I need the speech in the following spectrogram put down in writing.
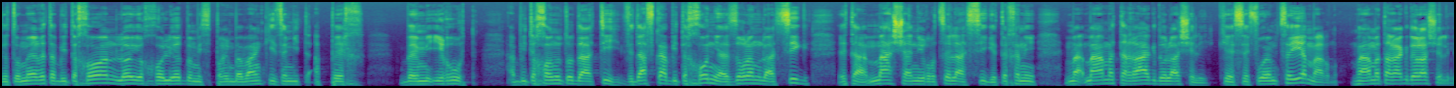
זאת אומרת, הביטחון לא יכול להיות במספרים בבנק כי זה מתהפך במהירות. הביטחון הוא תודעתי, ודווקא הביטחון יעזור לנו להשיג את מה שאני רוצה להשיג, את איך אני, מה, מה המטרה הגדולה שלי. כסף הוא אמצעי אמרנו, מה המטרה הגדולה שלי.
